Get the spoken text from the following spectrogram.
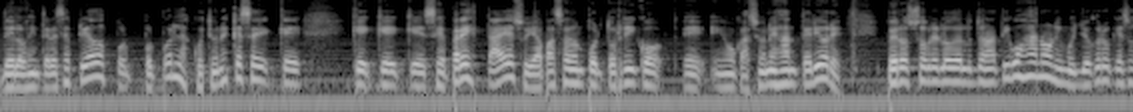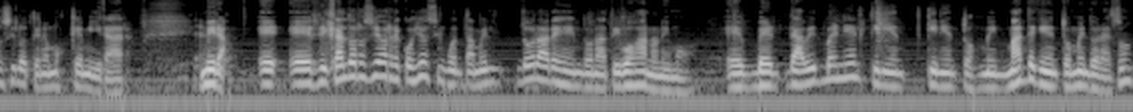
de los intereses privados por, por, las cuestiones que se, que, que, que, se presta a eso. Ya ha pasado en Puerto Rico eh, en ocasiones anteriores. Pero sobre lo de los donativos anónimos, yo creo que eso sí lo tenemos que mirar. Mira, eh, eh, Ricardo Rocío recogió 50 mil dólares en donativos anónimos. David Bernier 500 mil, más de 500 mil dólares. Son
